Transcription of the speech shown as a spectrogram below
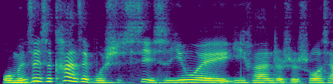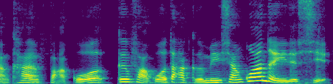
我们这次看这部戏是因为一帆就是说想看法国跟法国大革命相关的一个戏，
